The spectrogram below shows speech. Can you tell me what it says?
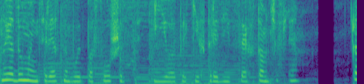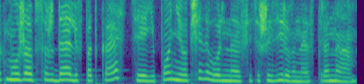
Но я думаю, интересно будет послушать и о таких традициях в том числе. Как мы уже обсуждали в подкасте, Япония вообще довольно фетишизированная страна.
